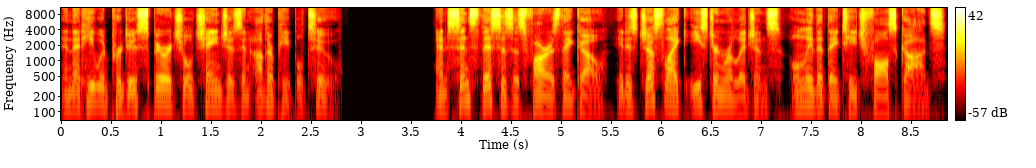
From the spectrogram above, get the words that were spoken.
and that He would produce spiritual changes in other people too. And since this is as far as they go, it is just like Eastern religions, only that they teach false gods.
